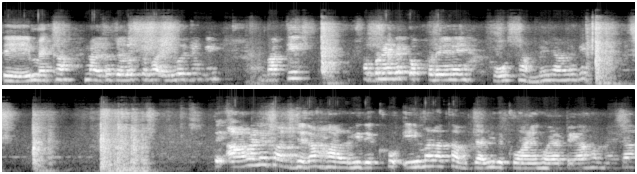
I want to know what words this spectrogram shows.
ਤੇ ਮੈਂ ਕਿਹਾ, ਨਾਲ ਤਾਂ ਚਲੋ ਸਫ਼ਾਈ ਹੋ ਜੂਗੀ। ਬਾਕੀ ਆਪਣੇ ਜਿਹੜੇ ਕੱਪੜੇ ਨੇ, ਉਹ ਸਾਹਮਣੇ ਜਾਣਗੇ। ਤੇ ਆਹ ਵਾਲੇ ਕਬਜੇ ਦਾ ਹਾਲ ਵੀ ਦੇਖੋ, ਇਹ ਵਾਲਾ ਕਬਜਾ ਵੀ ਦੇਖੋ ਆਏ ਹੋਇਆ ਪਿਆ ਹੁਣ ਮੈਂ ਤਾਂ।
